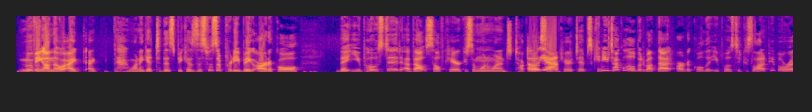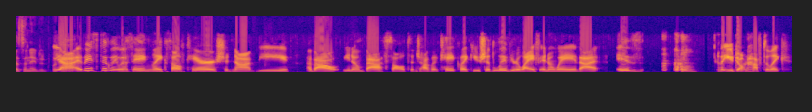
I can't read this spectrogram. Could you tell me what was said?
Moving on though, I I, I want to get to this because this was a pretty big article that you posted about self-care because someone wanted to talk Oh, about yeah. self-care tips. Can you talk a little bit about that article that you posted because a lot of people resonated with yeah, that. I basically was saying like self care should not be about you know bath salts and chocolate cake. Like you should live your life in a way that is that you don't have to like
